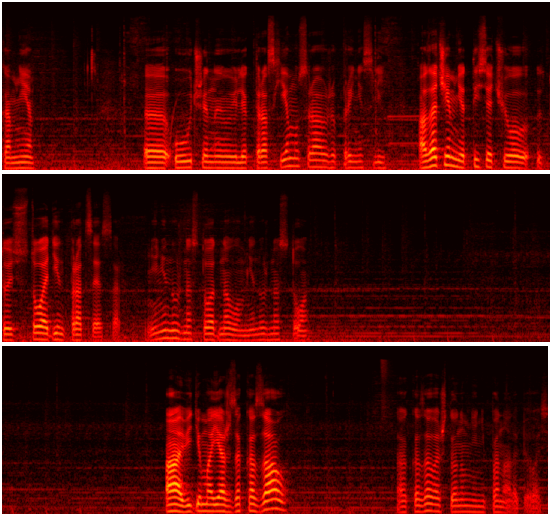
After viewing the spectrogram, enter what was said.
Ко мне э, улучшенную электросхему сразу же принесли. А зачем мне 1000, то есть 101 процессор? Мне не нужно 101, мне нужно 100. А, видимо, я ж заказал. А оказалось, что оно мне не понадобилось.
